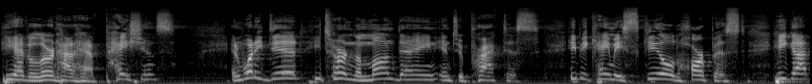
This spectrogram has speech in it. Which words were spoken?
He had to learn how to have patience. And what he did, he turned the mundane into practice. He became a skilled harpist. He got,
